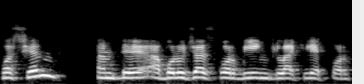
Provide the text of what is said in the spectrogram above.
question and uh, apologize for being like late for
